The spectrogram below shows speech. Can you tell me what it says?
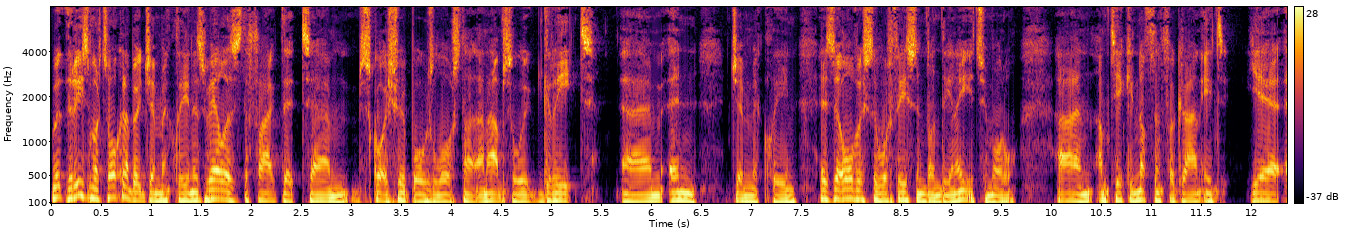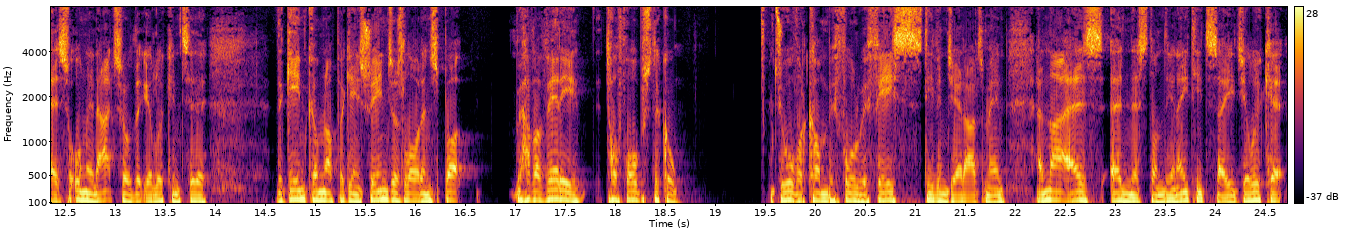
but the reason we're talking about Jim McLean, as well as the fact that um, Scottish has lost an absolute great um, in Jim McLean, is that obviously we're facing Dundee United tomorrow, and I'm taking nothing for granted. Yeah, it's only natural that you're looking to the game coming up against Rangers, Lawrence, but we have a very tough obstacle to overcome before we face Steven Gerrard's men, and that is in this Dundee United side. You look at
